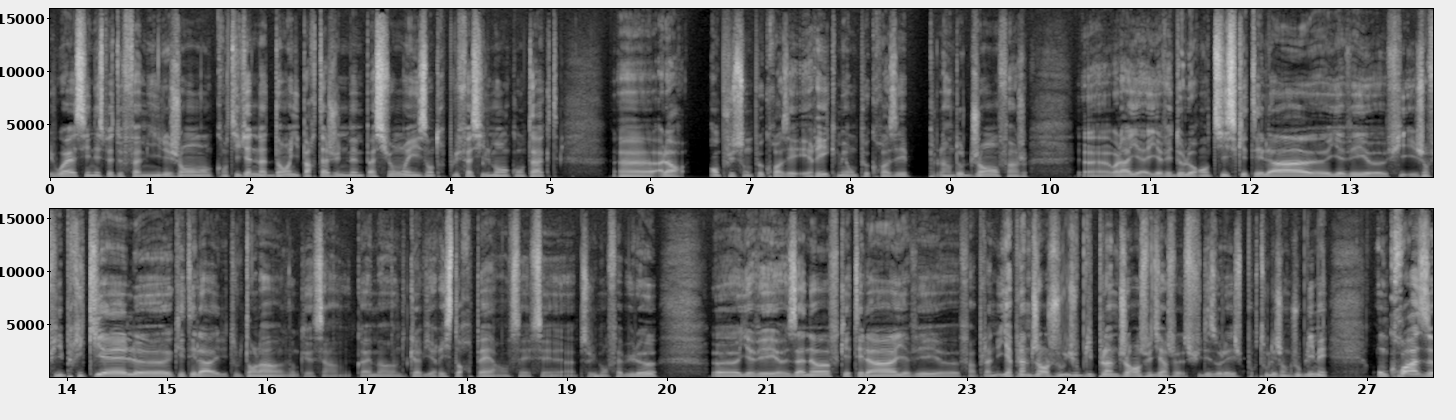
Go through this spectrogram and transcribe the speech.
ouais, c'est une espèce de famille. Les gens, quand ils viennent là-dedans, ils partagent une même passion et ils entrent plus facilement en contact. Euh, alors, en plus, on peut croiser Eric, mais on peut croiser plein d'autres gens. Enfin, euh, voilà, il y, avait De Laurentiis qui était là, euh, il y avait euh, Phi- Jean-Philippe Riquiel qui était là, il est tout le temps là, donc euh, c'est quand même un claviériste hors pair, hein, c'est absolument fabuleux. Il y avait Zanov qui était là, il y avait, enfin plein, il y a plein de gens. j'oublie- plein de gens. Je veux dire, je, suis désolé pour tous les gens que j'oublie, mais on croise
